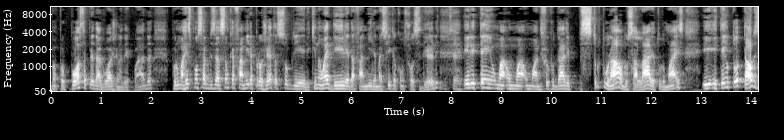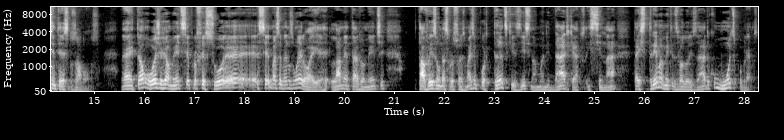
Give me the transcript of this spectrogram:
uma, proposta pedagógica inadequada, por uma responsabilização que a família projeta sobre ele, que não é dele, é da família, mas fica como se fosse dele. Certo. Ele tem uma, uma, uma, dificuldade estrutural do salário e tudo mais, e, e tem o total desinteresse dos alunos. Né? Então, hoje, realmente, ser professor é, é ser mais ou menos um herói. É, lamentavelmente, talvez uma das profissões mais importantes que existe na humanidade, que é ensinar está extremamente desvalorizado com muitos problemas.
